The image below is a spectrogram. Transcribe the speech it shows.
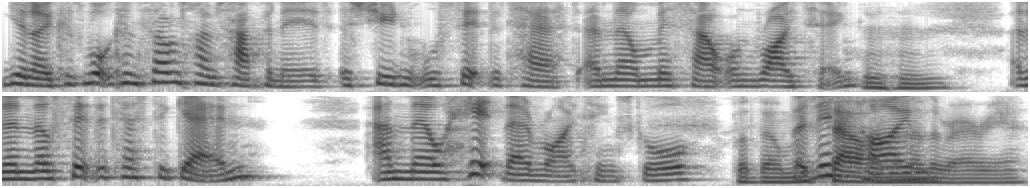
you know, because what can sometimes happen is a student will sit the test and they'll miss out on writing. hmm And then they'll sit the test again and they'll hit their writing score But they'll But miss this out on another area.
